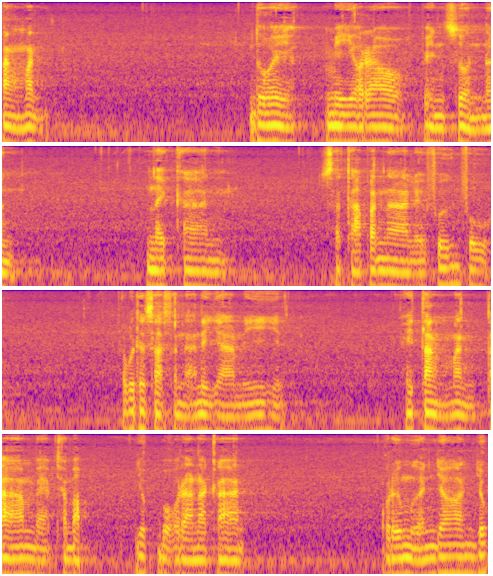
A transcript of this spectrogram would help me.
ตั้งมั่น โดยมีเราเป็นส่วนหนึ่ง ในการสถาปนาหรือฟื้นฟู พระพุทธศาสนาในยามนี้ ให้ตั้งมั่นตามแบบฉบับยุคโบราณกาลหรือเหมือนย้อนยุค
